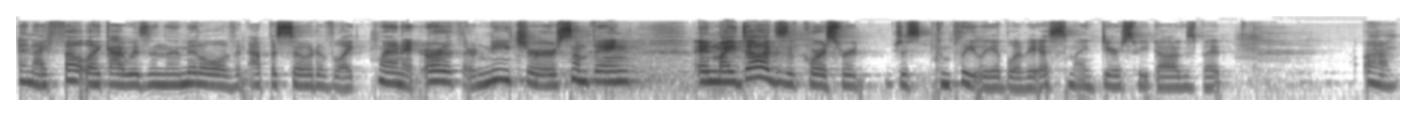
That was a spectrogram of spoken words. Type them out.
and I felt like I was in the middle of an episode of like Planet Earth or Nature or something. And my dogs, of course, were just completely oblivious, my dear sweet dogs, but. Um,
